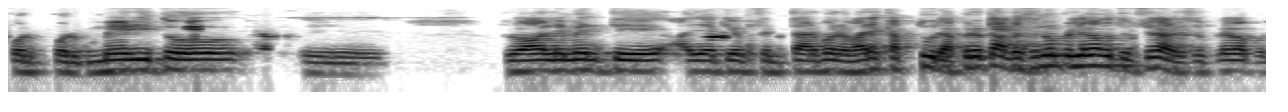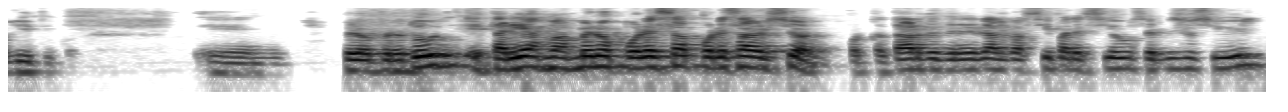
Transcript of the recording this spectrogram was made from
por, por mérito, eh, probablemente haya que enfrentar, bueno, varias capturas. Pero claro, ese no es un problema constitucional, es un problema político. pero, pero tú estarías más o menos por esa, por esa versión, por tratar de tener algo así parecido a un servicio civil.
